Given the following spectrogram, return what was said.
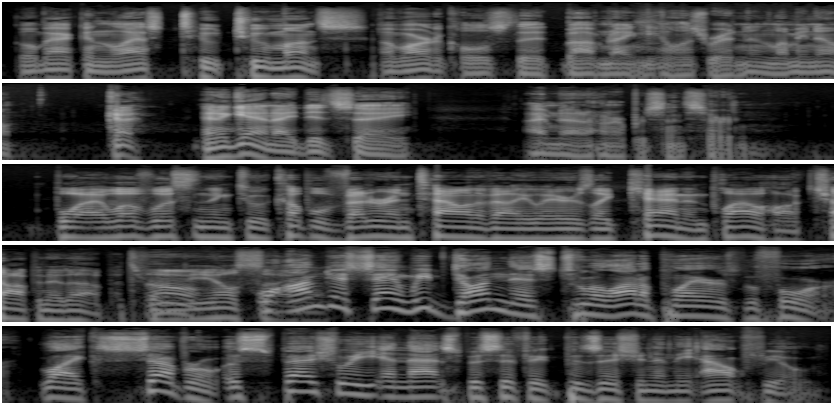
Go back in the last two two months of articles that Bob Nightingale has written, and let me know. Okay. And again, I did say I'm not 100% certain. Boy, I love listening to a couple veteran talent evaluators like Ken and Plowhawk chopping it up. It's from Oh. the Yale side. Well, I'm just saying we've done this to a lot of players before, like several, especially in that specific position in the outfield.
